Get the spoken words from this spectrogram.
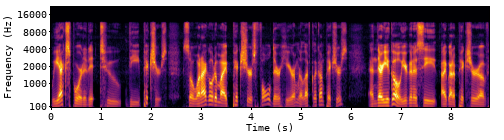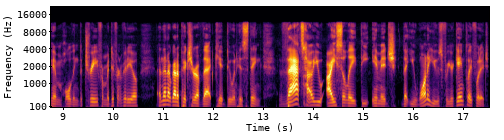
we exported it to the pictures. So when I go to my pictures folder here, I'm going to left click on pictures. And there you go. You're going to see I've got a picture of him holding the tree from a different video. And then I've got a picture of that kid doing his thing. That's how you isolate the image that you want to use for your gameplay footage.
